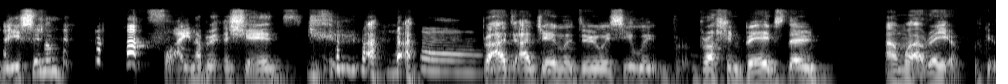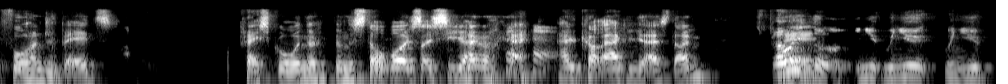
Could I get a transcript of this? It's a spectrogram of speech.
racing them, flying about the sheds. but I, I generally do like see like brushing beds down. I'm like right, we've got 400 beds. Press go on the on the stopwatch. Let's see how how quickly I can get this done. It's brilliant Uh, though. When you when you when you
